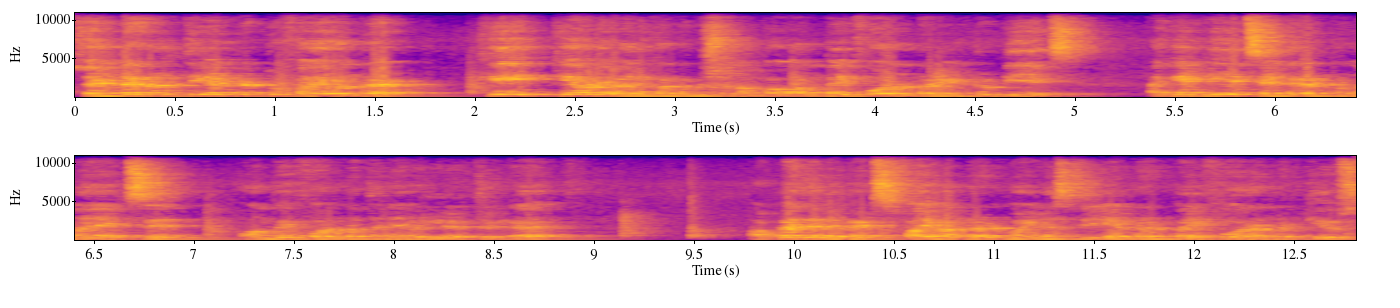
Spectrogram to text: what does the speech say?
So interval three hundred to five hundred கே கேவோட வேல்யூ கண்டுபிடிச்சோம் நம்ம one by four hundred into d x again d x integrate பண்ணா x one by four hundred தனியாக வெளியே எடுத்துருங்க apply the limits 500 minus 300 by 400 gives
